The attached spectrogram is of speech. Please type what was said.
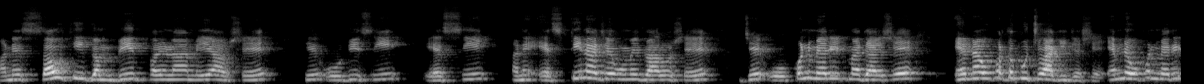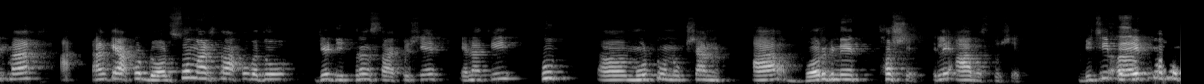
અને સૌથી ગંભીર પરિણામ એ આવશે કે ઓબીસી એસસી અને એસટીના જે ઉમેદવારો છે, જે ઓપન મેરિટમાં જાય છે, એના ઉપર તો બૂચ વાગી જશે. એમને ઓપન મેરિટમાં કારણ કે આખો દોઢસો માર્ક્સનો આખું બધું જે ડિફરન્સ રાખ્યું છે, એનાથી ખૂબ મોટું નુકસાન આ વર્ગને થશે એટલે આ વસ્તુ છે. બીજી એક બધું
